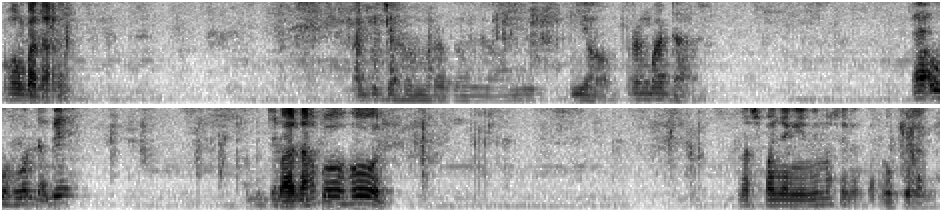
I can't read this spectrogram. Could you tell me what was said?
Perang Badar ya? Abu Jahal meragang iya perang Badar eh Uhud be Abu Jahal Badar apa Uhud? Nah sepanjang ini masih tak lupa lagi.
